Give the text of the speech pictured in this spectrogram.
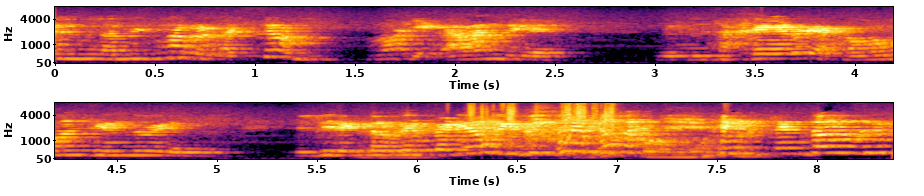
en la misma redacción, ¿no? Llegaban de, de mensajero y acababan siendo el, el director del periódico. Este, Entonces,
